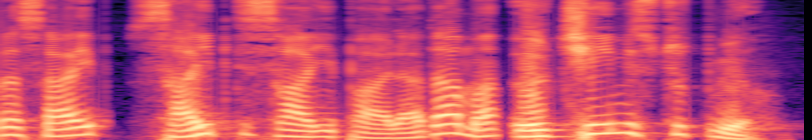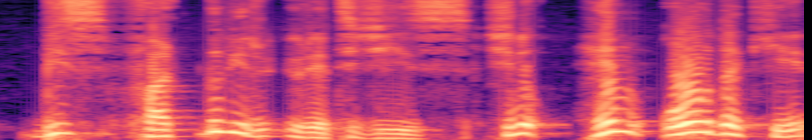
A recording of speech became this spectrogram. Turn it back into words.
şanslara sahip. Sahipti sahip hala da ama ölçeğimiz tutmuyor. Biz farklı bir üreticiyiz. Şimdi hem oradaki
